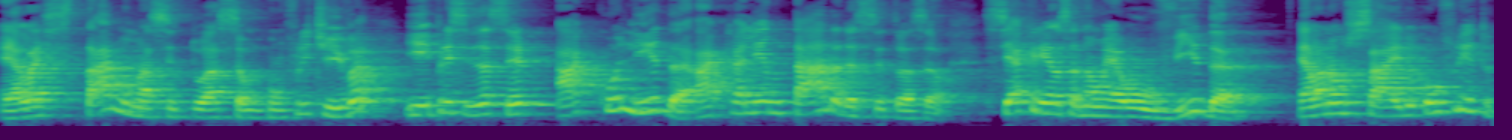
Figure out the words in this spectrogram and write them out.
ela está numa situação conflitiva e precisa ser acolhida, acalentada dessa situação. Se a criança não é ouvida, ela não sai do conflito.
